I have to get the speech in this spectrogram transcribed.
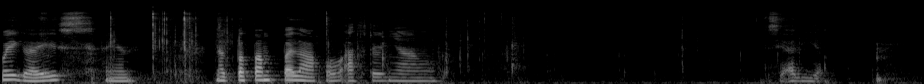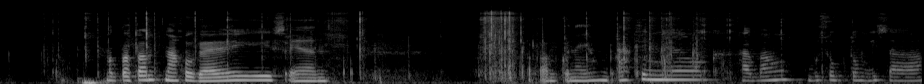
Okay guys, ayan. Nagpa-pump pala ako after niyang si Aliyah. Magpa-pump na ako guys. Ayan. Papump ko na yung aking milk. Habang busog tong isa.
